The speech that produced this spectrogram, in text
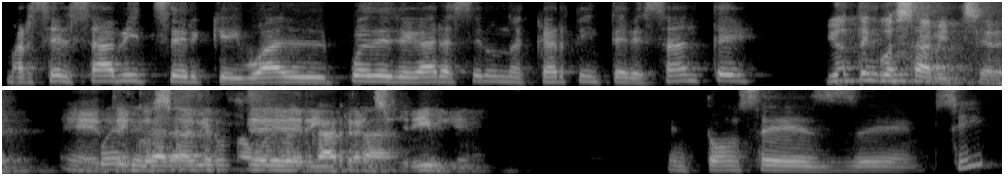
Marcel Savitzer, que igual puede llegar a ser una carta interesante. Yo tengo Savitzer. Eh, tengo Savitzer intransferible. Entonces, eh, sí.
